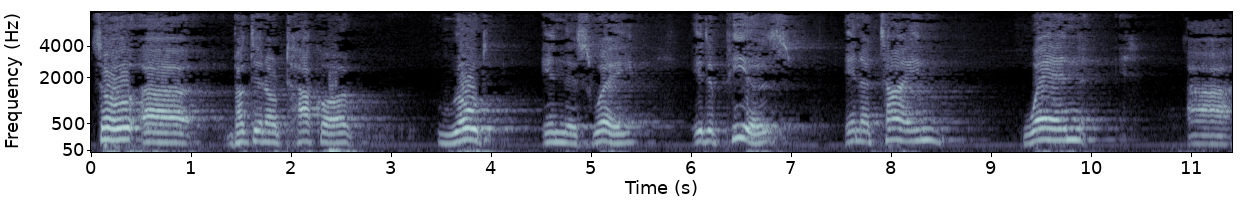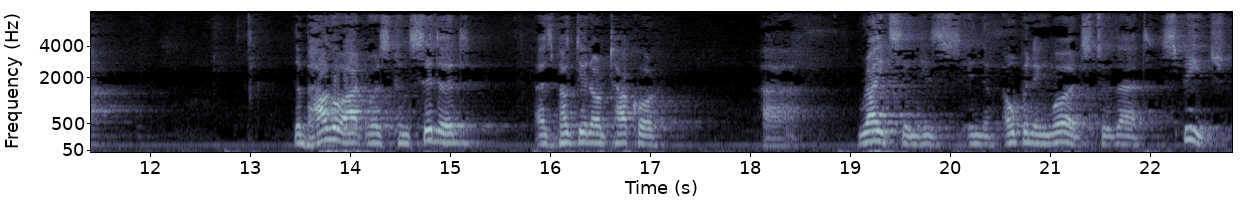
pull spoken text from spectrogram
So, uh, Bhaktivinoda Thakur wrote in this way, it appears in a time when uh, the Bhagavat was considered, as Bhaktivinoda Thakur uh, writes in his in the opening words to that speech,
